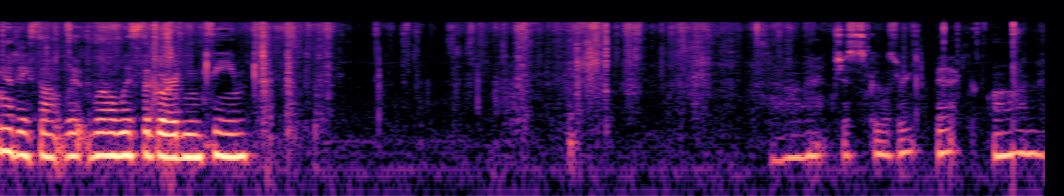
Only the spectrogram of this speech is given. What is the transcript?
That I thought went well with the garden theme. So that just goes right back on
